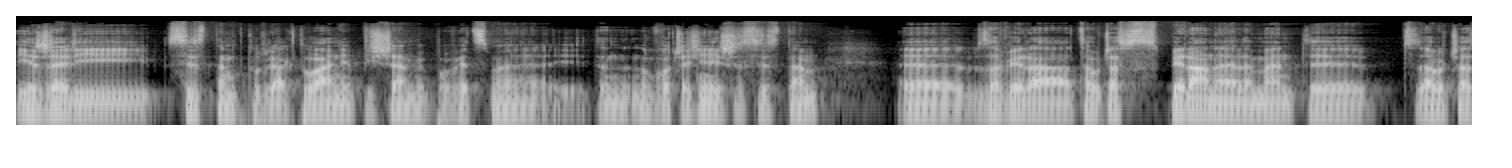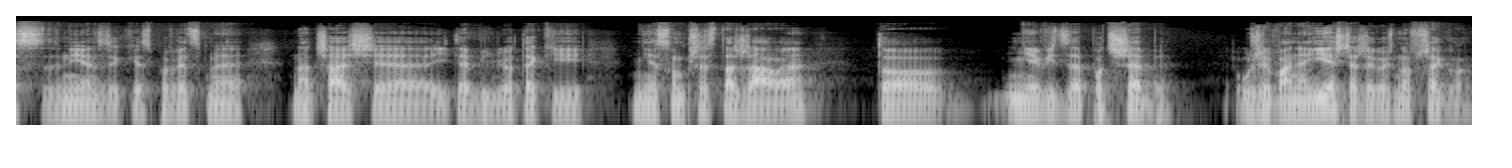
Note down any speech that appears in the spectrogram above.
Jeżeli system, który aktualnie piszemy, powiedzmy ten nowocześniejszy system, e, zawiera cały czas wspierane elementy, cały czas ten język jest powiedzmy na czasie i te biblioteki nie są przestarzałe, to nie widzę potrzeby używania jeszcze czegoś nowszego.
